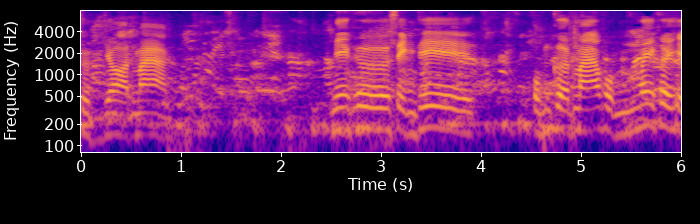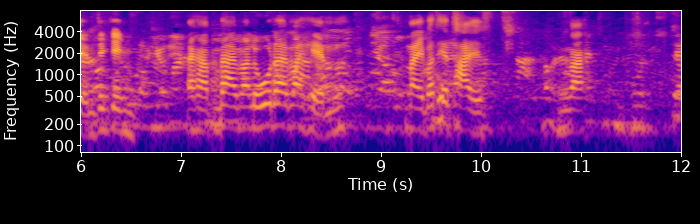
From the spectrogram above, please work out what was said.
สุดยอดมาก นี่คือสิ่งที่ผมเกิดมาผมไม่เคยเห็นจริง ๆนะครับ ได้มารู้ได้มาเห็นในประเทศไทยนะแต่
